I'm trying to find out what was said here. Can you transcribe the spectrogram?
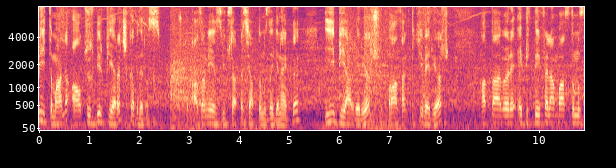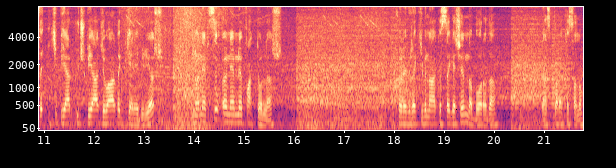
bir ihtimalle 601 PR'a çıkabiliriz. Çünkü azamiyiz yükseltmesi yaptığımızda genellikle iyi PR veriyor. Bazen 2 veriyor. Hatta böyle Epic'te falan bastığımızda 2 PR, 3 PR civarında gelebiliyor. Bunların hepsi önemli faktörler. Şöyle bir rakibin arkasına geçelim de bu arada. Biraz para kasalım.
